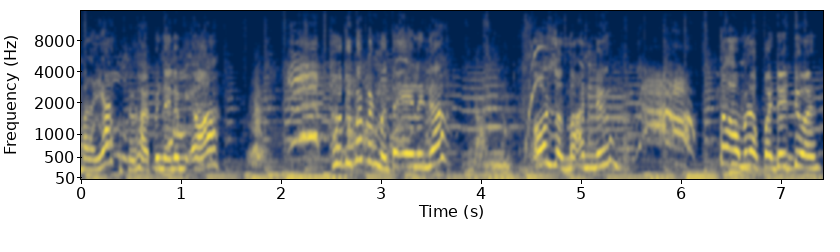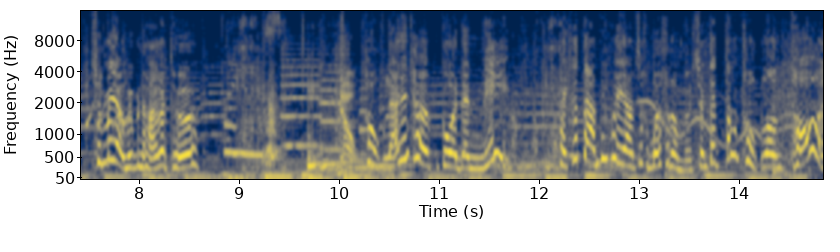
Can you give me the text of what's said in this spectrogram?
มารยาทของเธอหายไปไหนนะมิอาเธอดูไม่เป็นเหมือนตัวเองเลยนะโอ้หล่นมาอันนึง ต้องเอามันออกไปโดยด่วน ฉันไม่อยากมีปัญหากับเธอ No! ถูกแล้วที่เธอกลัวแดนนี่ ใครก็ตามที่พยายามจะขโมยขนมของฉันจะต้องถูกลงโทษ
